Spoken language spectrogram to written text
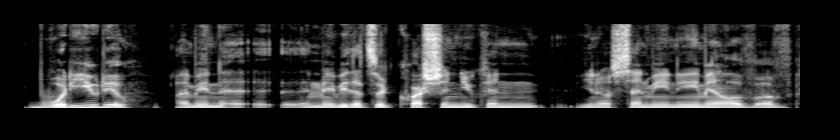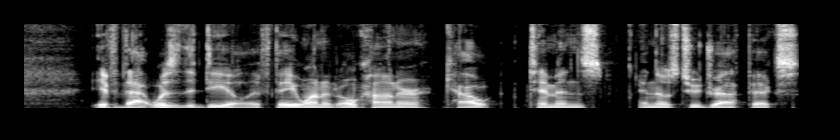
what do you do? I mean, and maybe that's a question you can, you know, send me an email of, of if that was the deal. If they wanted O'Connor, Kaut, Timmins, and those two draft picks,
